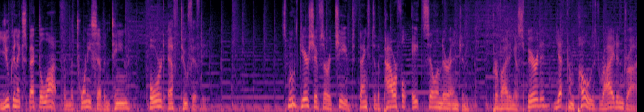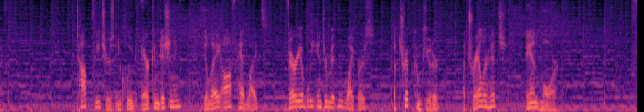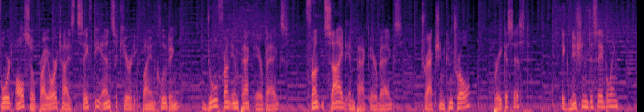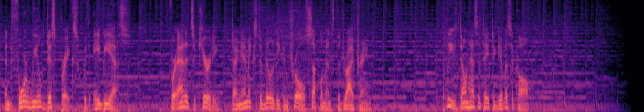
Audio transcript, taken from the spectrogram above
You can expect a lot from the 2017 Ford F-250. Smooth gear shifts are achieved thanks to the powerful eight-cylinder engine, providing a spirited yet composed ride and drive. Top features include air conditioning, delay-off headlights, variably intermittent wipers, a trip computer, a trailer hitch, and more. Ford also prioritized safety and security by including dual front impact airbags, front side impact airbags, traction control, brake assist, ignition disabling, and four-wheel disc brakes with ABS. For added security, Dynamic Stability Control supplements the drivetrain. Please don't hesitate to give us a call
